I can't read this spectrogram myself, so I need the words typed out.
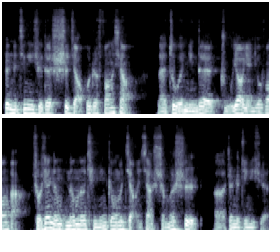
政治经济学的视角或者方向来作为您的主要研究方法？首先，能能不能请您给我们讲一下什么是呃政治经济学？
